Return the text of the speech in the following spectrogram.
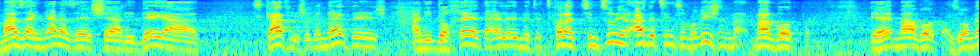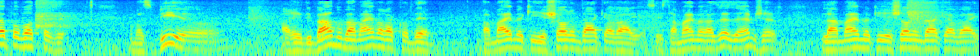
מה זה העניין הזה שעל ידי הסקפיה שבנפש, אני דוחה את ההלם, את כל הצמצומים עד לצמצום הראשון, מה, מה עבוד פה? מה עבוד פה? אז הוא אומר פה עבוד כזה. הוא מסביר, הרי דיברנו במיימר הקודם, במיימר כי ישורים דרכי הוויה. אז המיימר הזה זה המשך למיימר כי ישורים דרכי הוויה.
